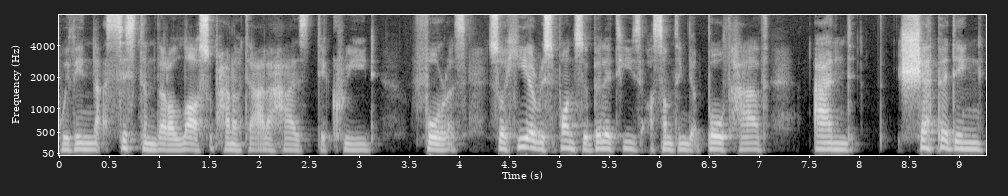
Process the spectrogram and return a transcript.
within that system that Allah subhanahu wa ta'ala has decreed for us. So here responsibilities are something that both have and shepherding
